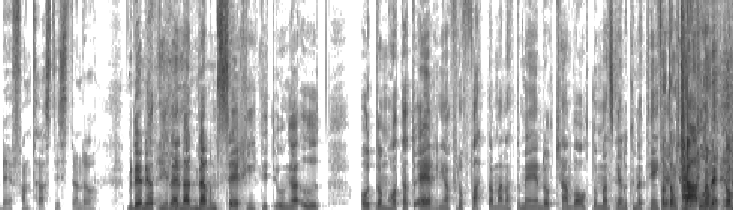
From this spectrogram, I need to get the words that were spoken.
det är fantastiskt ändå. Men det enda jag inte gillar är när, när de ser riktigt unga ut och de har tatueringar, för då fattar man att de ändå kan vara 18. Man ska ändå kunna tänka, För att de, kan, de, de,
